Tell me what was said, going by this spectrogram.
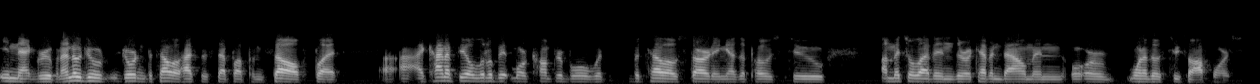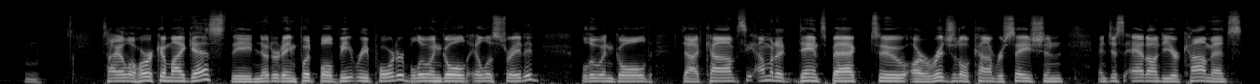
in that group. And I know Jordan Botelho has to step up himself, but uh, I kind of feel a little bit more comfortable with Botelho starting as opposed to a Mitchell Evans or a Kevin Bauman or, or one of those two sophomores. Tyler Horka, my guest, the Notre Dame football beat reporter, Blue and Gold Illustrated, blueandgold.com. See, I'm going to dance back to our original conversation and just add on to your comments.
